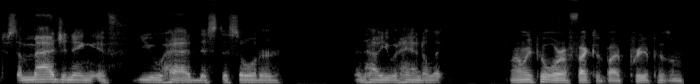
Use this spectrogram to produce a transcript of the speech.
Just imagining if you had this disorder and how you would handle it. How many people are affected by priapism?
